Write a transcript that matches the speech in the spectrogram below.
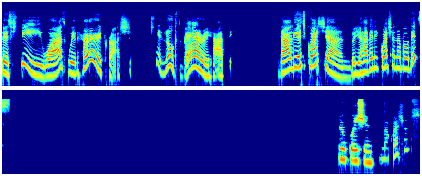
So she was with her crush. She looked very happy. WH question. Do you have any question about this? No question. No questions?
